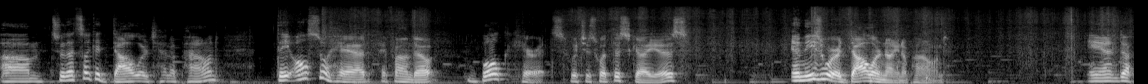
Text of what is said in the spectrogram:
Um, so that's like a dollar ten a pound. They also had, I found out, bulk carrots, which is what this guy is. And these were a dollar nine a pound. And uh,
